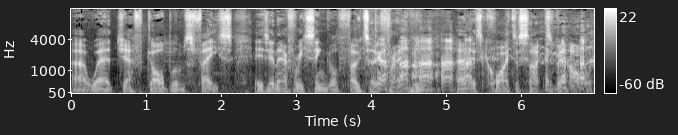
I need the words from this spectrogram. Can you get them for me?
uh, where Jeff Goldblum's face is in every single photo frame. and it's quite a sight to behold.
